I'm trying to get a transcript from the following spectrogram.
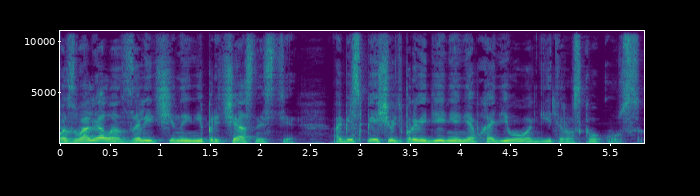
позволяла за личиной непричастности обеспечивать проведение необходимого гитлеровского курса.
